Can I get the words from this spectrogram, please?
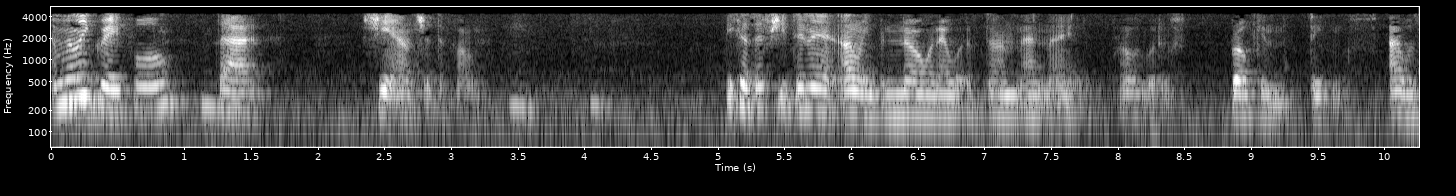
I'm really grateful mm-hmm. that she answered the phone. Mm-hmm. Because if she didn't, I don't even know what I would have done that night. Probably would have broken things. I was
